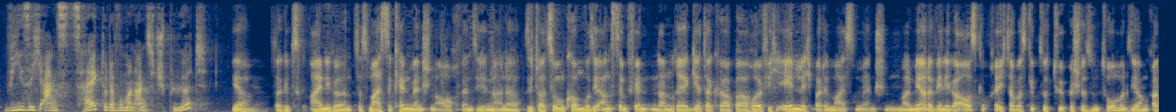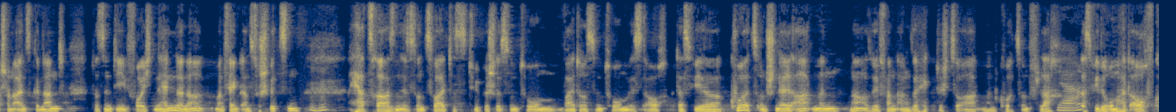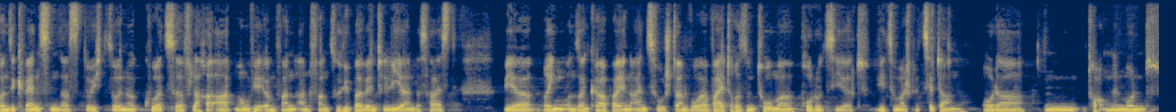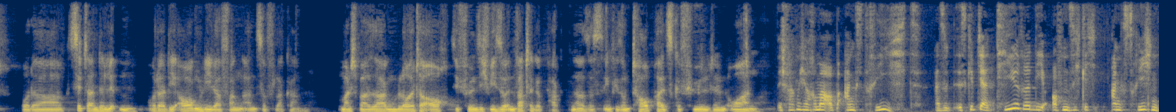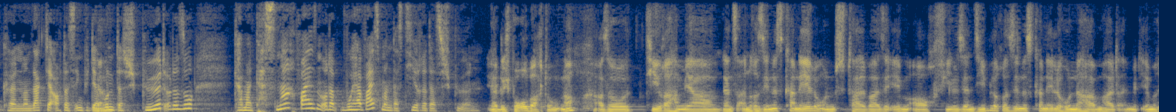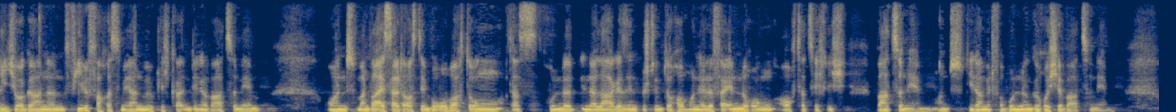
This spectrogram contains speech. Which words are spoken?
wie sich Angst zeigt oder wo man Angst spürt? Ja, da gibt's einige. Das meiste kennen Menschen auch. Wenn sie in eine Situation kommen, wo sie Angst empfinden, dann reagiert der Körper häufig ähnlich bei den meisten Menschen. Mal mehr oder weniger ausgeprägt, aber es gibt so typische Symptome. Sie haben gerade schon eins genannt. Das sind die feuchten Hände. Ne? Man fängt an zu schwitzen. Mhm. Herzrasen ist so ein zweites typisches Symptom. Weiteres Symptom ist auch, dass wir kurz und schnell atmen. Ne? Also wir fangen an, so hektisch zu atmen, kurz und flach. Ja. Das wiederum hat auch Konsequenzen, dass durch so eine kurze, flache Atmung wir irgendwann anfangen zu hyperventilieren. Das heißt, wir bringen unseren Körper in einen Zustand, wo er weitere Symptome produziert, wie zum Beispiel Zittern oder einen trockenen Mund oder zitternde Lippen oder die Augenlider fangen an zu flackern. Manchmal sagen Leute auch, sie fühlen sich wie so in Watte gepackt. Ne? Das ist irgendwie so ein Taubheitsgefühl in den Ohren. Ich frage mich auch immer, ob Angst riecht. Also es gibt ja Tiere, die offensichtlich Angst riechen können. Man sagt ja auch, dass irgendwie der ja. Hund das spürt oder so. Kann man das nachweisen oder woher weiß man, dass Tiere das spüren? Ja, durch Beobachtung. Ne? Also Tiere haben ja ganz andere Sinneskanäle und teilweise eben auch viel sensiblere Sinneskanäle. Hunde haben halt mit ihrem Riechorgan ein Vielfaches mehr an Möglichkeiten, Dinge wahrzunehmen. Und man weiß halt aus den Beobachtungen, dass Hunde in der Lage sind, bestimmte hormonelle Veränderungen auch tatsächlich wahrzunehmen und die damit verbundenen Gerüche wahrzunehmen.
